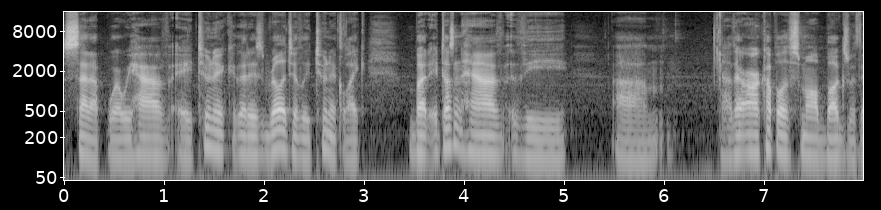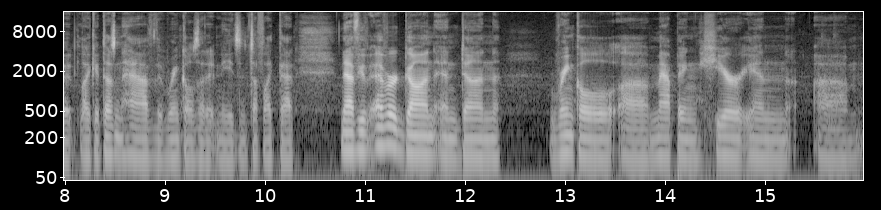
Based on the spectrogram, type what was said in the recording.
setup where we have a tunic that is relatively tunic-like, but it doesn't have the um, uh, there are a couple of small bugs with it, like it doesn't have the wrinkles that it needs and stuff like that. Now, if you've ever gone and done wrinkle uh, mapping here in um,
